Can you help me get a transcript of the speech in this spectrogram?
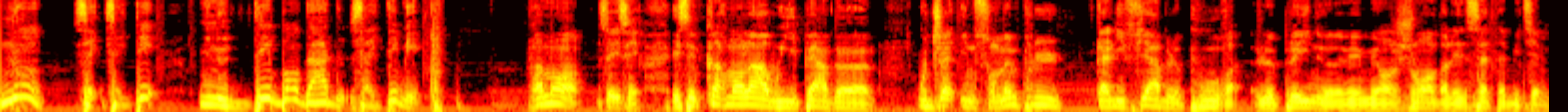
non, ça, ça a été une débandade. Ça a été, mais vraiment, c'est, c'est, et c'est clairement là où ils perdent, euh, où déjà ils ne sont même plus qualifiables pour le play-in, euh, mais en jouant dans les 7 à 8e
